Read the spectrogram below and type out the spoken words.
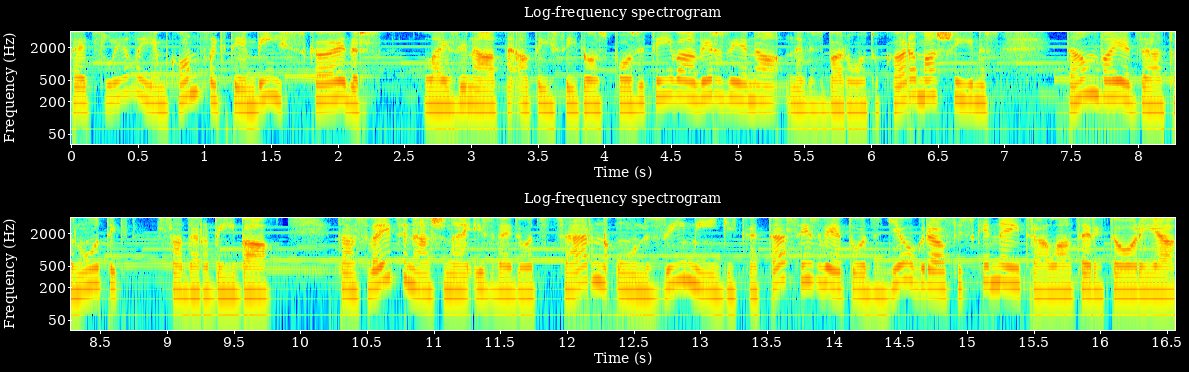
pēc lielajiem konfliktiem bijis skaidrs, lai zinātne attīstītos pozitīvā virzienā, nevis barotu kara mašīnas, tam vajadzētu notikt sadarbībā. Tās veicināšanai izveidots CERN un zīmīgi, ka tas izvietots geogrāfiski neitrālā teritorijā,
